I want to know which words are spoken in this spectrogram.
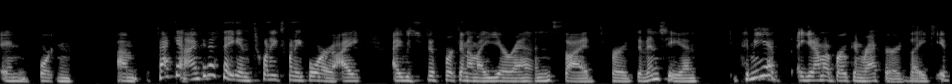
important. Um, second, I'm going to say in 2024, I, I was just working on my year end slides for Da Vinci. And to me, it's, you know, I'm a broken record. Like if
